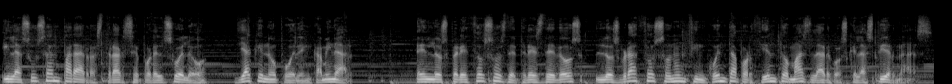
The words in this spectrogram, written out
y las usan para arrastrarse por el suelo, ya que no pueden caminar. En los perezosos de tres dedos, los brazos son un 50% más largos que las piernas.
